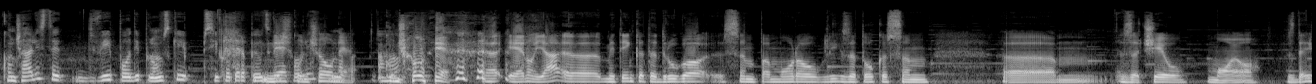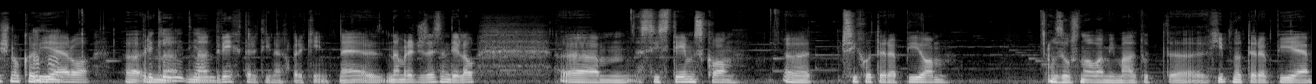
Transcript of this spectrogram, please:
Končali ste dve podiplomski psihoterapevtski Ne, šoli? končal ne. Aha. Končal ne. Eh, Eno ja, eh, medtem ko ta drugo sem pa moral glih zato, ker sem um, začel mojo zdajšnjo kariero uh, na, Prekiniti, na ja. dveh tretjinah prekiniti. ne. Namreč zdaj sem delal um, sistemsko uh, psihoterapijo z osnovami mal tudi uh, hipnoterapije.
